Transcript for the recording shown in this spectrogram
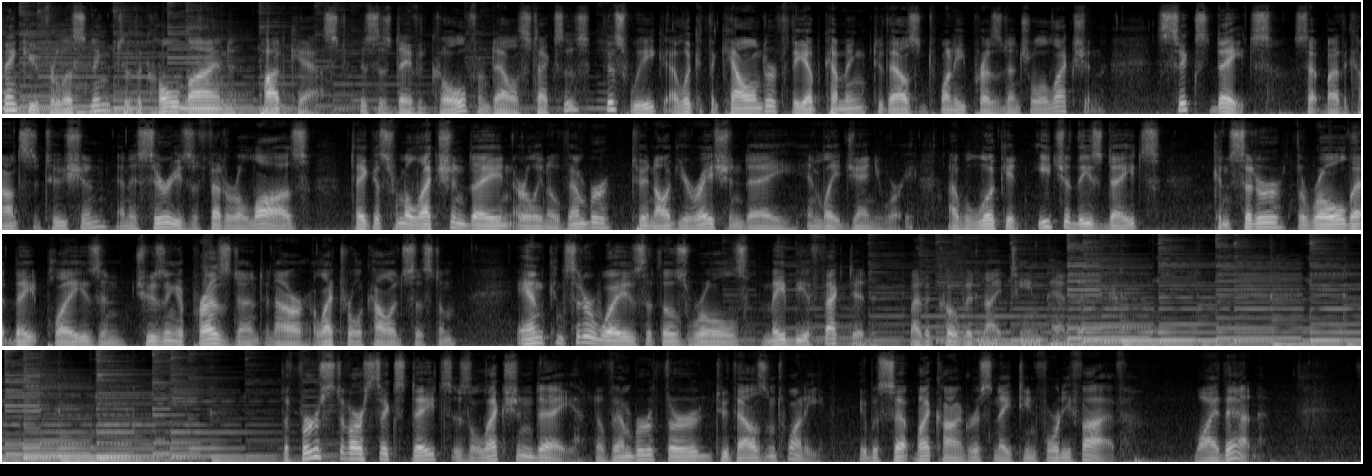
Thank you for listening to the Coale Mine Podcast. This is David Coale from Dallas, Texas. This week, I look at the calendar for the upcoming 2020 presidential election. Six dates set by the Constitution and a series of federal laws take us from Election Day in early November to Inauguration Day in late January. I will look at each of these dates, consider the role that date plays in choosing a president in our electoral college system, and consider ways that those roles may be affected by the COVID 19 pandemic. The first of our six dates is Election Day, November 3, 2020. It was set by Congress in 1845. Why then?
